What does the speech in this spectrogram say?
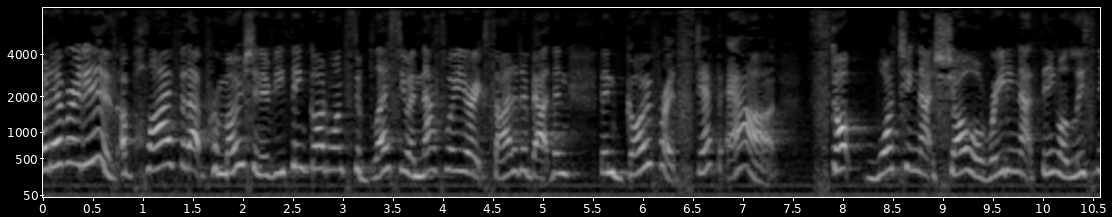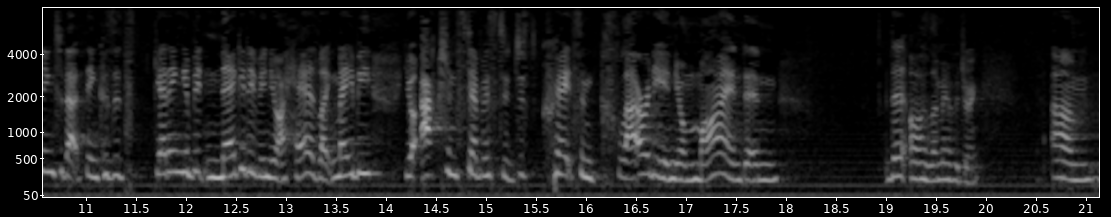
whatever it is, apply for that promotion. If you think God wants to bless you and that's where you're excited about, then, then go for it. Step out. Stop watching that show or reading that thing or listening to that thing because it's getting a bit negative in your head. Like maybe your action step is to just create some clarity in your mind and then, oh, let me have a drink. Um,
